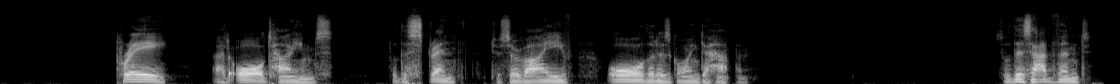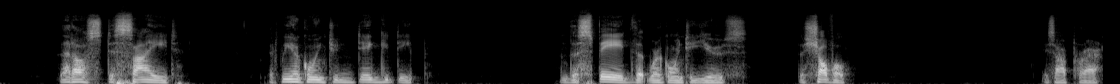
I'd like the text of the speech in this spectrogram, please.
Pray at all times for the strength to survive all that is going to happen. So, this Advent, let us decide that we are going to dig deep. And the spade that we're going to use, the shovel, is our prayer.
